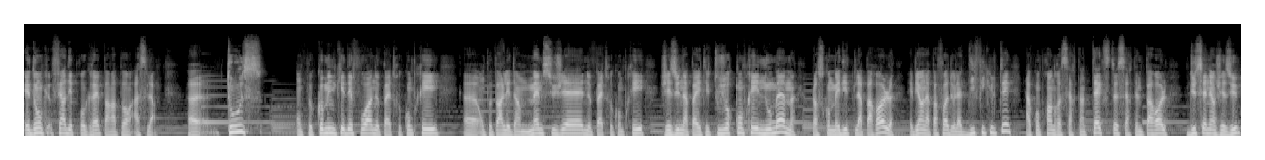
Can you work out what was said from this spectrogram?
et donc faire des progrès par rapport à cela. Euh, tous, on peut communiquer des fois, ne pas être compris, on peut parler d'un même sujet, ne pas être compris. Jésus n'a pas été toujours compris. Nous-mêmes, lorsqu'on médite la parole, eh bien, on a parfois de la difficulté à comprendre certains textes, certaines paroles du Seigneur Jésus.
